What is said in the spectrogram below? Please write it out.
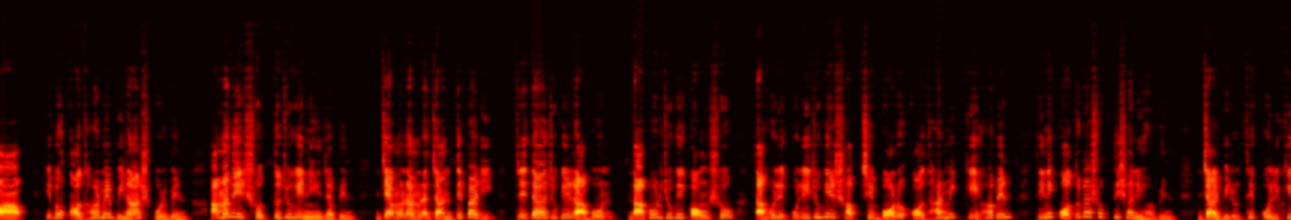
পাপ এবং অধর্মে বিনাশ করবেন। আমাদের সত্যযুগে নিয়ে যাবেন। যেমন আমরা জানতে পারি, ত্রেতা যুগে রাবণ, দাপর যুগে কংস, তাহলে কলিযুগের সবচেয়ে বড় অধার্মিক কে হবেন? তিনি কতটা শক্তিশালী হবেন? যার বিরুদ্ধে কলকি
